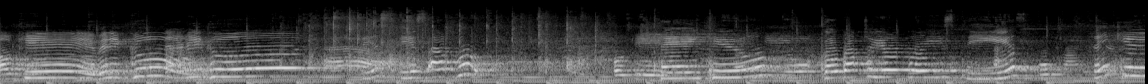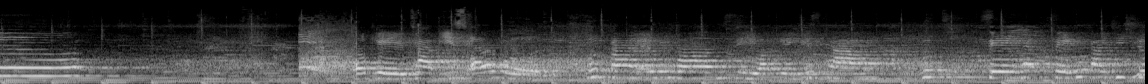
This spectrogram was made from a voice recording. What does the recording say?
Okay, very good. Very good. This is a book. Okay. Thank you. Go back to your place, please. Thank you. Okay, time is over. Goodbye, everyone. See you again this time. Good. Say, say goodbye, teacher.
